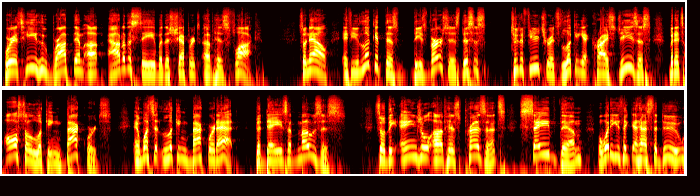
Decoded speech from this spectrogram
whereas he who brought them up out of the sea with the shepherds of his flock. So now, if you look at this, these verses, this is to the future. It's looking at Christ Jesus, but it's also looking backwards. And what's it looking backward at? The days of Moses. So the angel of his presence saved them. Well, what do you think that has to do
